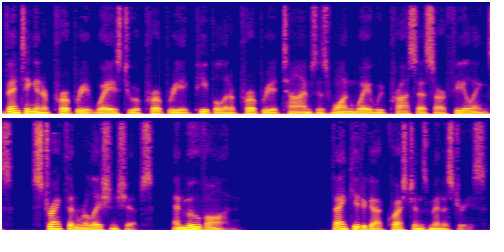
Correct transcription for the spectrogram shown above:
Venting in appropriate ways to appropriate people at appropriate times is one way we process our feelings, strengthen relationships, and move on. Thank you to Got Questions Ministries.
